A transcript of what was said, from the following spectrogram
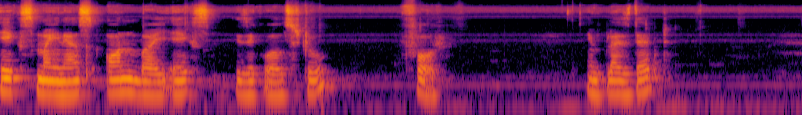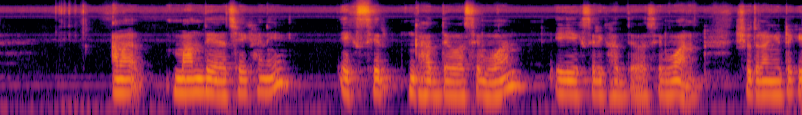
x minus 1 by x is equals to 4 implies that আমার মান দেওয়া আছে এখানে এক্সের ঘাত দেওয়া আছে ওয়ান এই এক্সের ঘাত দেওয়া আছে ওয়ান সুতরাং এটাকে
